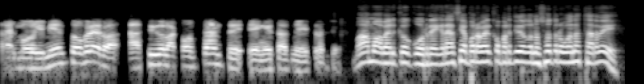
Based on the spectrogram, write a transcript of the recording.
al movimiento obrero ha, sido la constante en esta administración. Vamos a ver qué ocurre. Gracias por haber compartido con nosotros. Buenas tardes.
